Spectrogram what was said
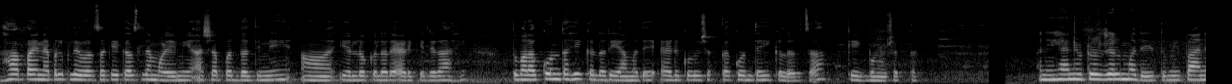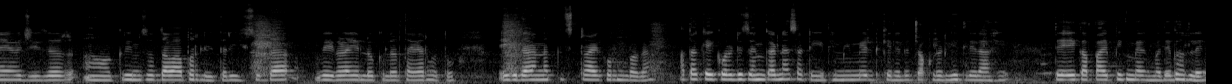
हा पायनॅपल फ्लेवरचा केक असल्यामुळे मी अशा पद्धतीने येल्लो कलर ॲड केलेला आहे. तुम्हाला कोणताही कलर यामध्ये ॲड करू शकता कोणत्याही कलरचा केक बनवू शकता. आणि ह्या न्यूट्रोजेलमध्ये तुम्ही पाण्याऐवजी जर क्रीमसुद्धा वापरली तरीसुद्धा वेगळा येल्लो कलर तयार होतो. एकदा नक्कीच ट्राय करून बघा. आता केकवर डिझाईन काढण्यासाठी इथे मी मेल्ट केलेलं चॉकलेट घेतलेलं आहे. ते एका पायपिंग बॅगमध्ये भरले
